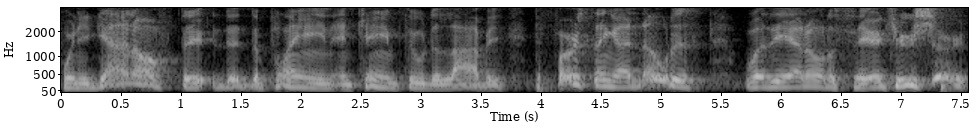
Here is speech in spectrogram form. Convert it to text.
when he got off the, the, the, plane and came through the lobby, the first thing I noticed was he had on a Syracuse shirt.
